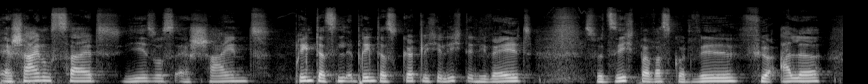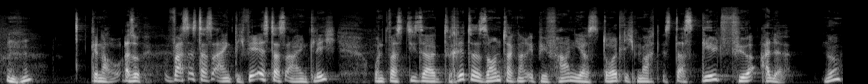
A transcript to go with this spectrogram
Erscheinungszeit. Jesus erscheint, bringt das, bringt das göttliche Licht in die Welt. Es wird sichtbar, was Gott will, für alle. Mhm. Genau. Also, was ist das eigentlich? Wer ist das eigentlich? Und was dieser dritte Sonntag nach Epiphanias deutlich macht, ist, das gilt für alle. Ne?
